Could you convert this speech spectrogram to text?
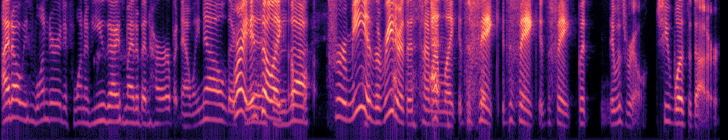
I'd always wondered if one of you guys might have been her, but now we know. Right. And is, so, like, da, da. for me as a reader this time, I'm like, it's a fake, it's a fake, it's a fake, but it was real. She was the daughter.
